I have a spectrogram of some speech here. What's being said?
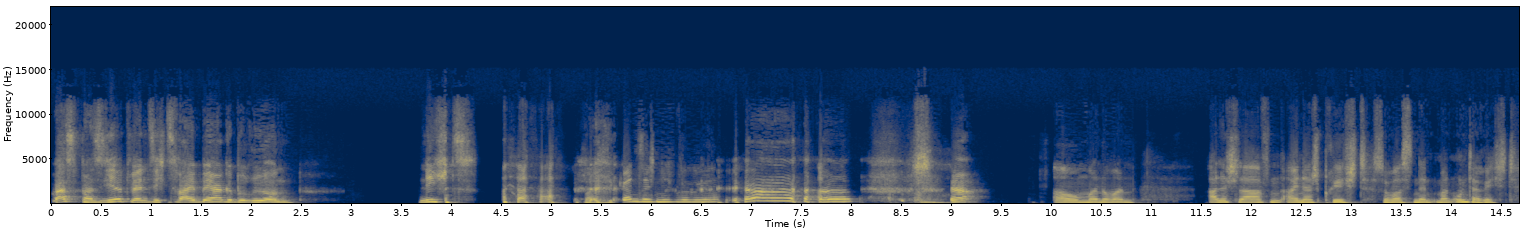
Was passiert, wenn sich zwei Berge berühren? Nichts. Sie können sich nicht berühren. Ja. ja. Oh Mann, oh Mann. Alle schlafen, einer spricht. Sowas nennt man Unterricht.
